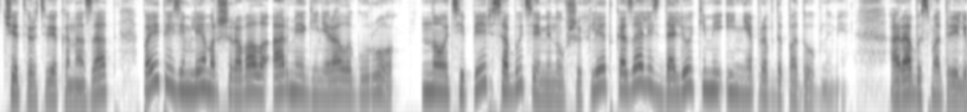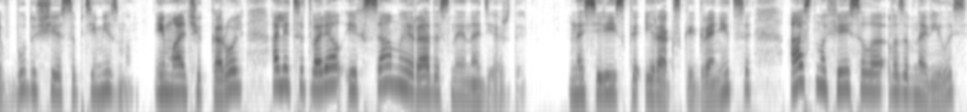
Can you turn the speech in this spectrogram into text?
Четверть века назад по этой земле маршировала армия генерала Гуро, но теперь события минувших лет казались далекими и неправдоподобными. Арабы смотрели в будущее с оптимизмом, и мальчик-король олицетворял их самые радостные надежды. На сирийско-иракской границе астма Фейсала возобновилась.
